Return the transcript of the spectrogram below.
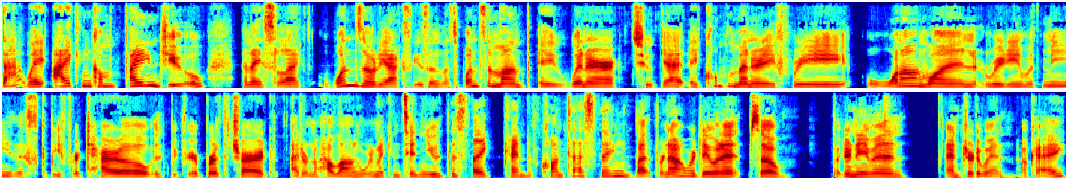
that way I can come find you and I select one zodiac season that's once a month a winner to get a complimentary free one-on-one reading with me. This could be for tarot, it could be for your birth chart. I don't know how long we're going to continue this like kind of contest thing, but for now we're doing it. So put your name in, enter to win. Okay.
